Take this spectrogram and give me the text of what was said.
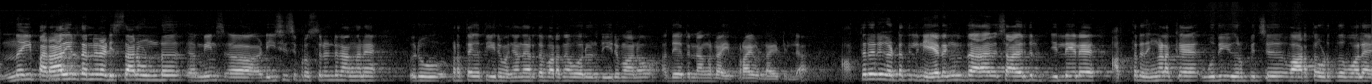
ഒന്ന് ഈ പരാതിയിൽ തന്നെ ഒരു അടിസ്ഥാനം ഉണ്ട് മീൻസ് ഡി സി സി പ്രസിഡന്റിന് അങ്ങനെ ഒരു പ്രത്യേക തീരുമാനം ഞാൻ നേരത്തെ പറഞ്ഞ പോലെ ഒരു തീരുമാനമോ അദ്ദേഹത്തിന് അങ്ങനെ അഭിപ്രായം ഉണ്ടായിട്ടില്ല. അത്തരം ഒരു ഘട്ടത്തിൽ ഇനി ഏതെങ്കിലും സാഹചര്യത്തിൽ ജില്ലയിലെ അത്ര നിങ്ങളൊക്കെ ഊതി ഉറപ്പിച്ച് വാർത്ത കൊടുത്തതുപോലെ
